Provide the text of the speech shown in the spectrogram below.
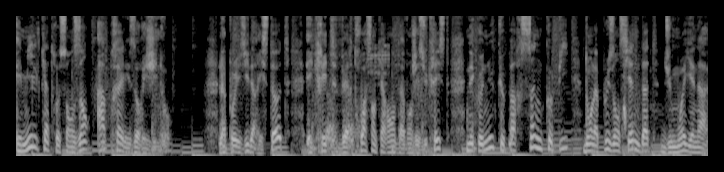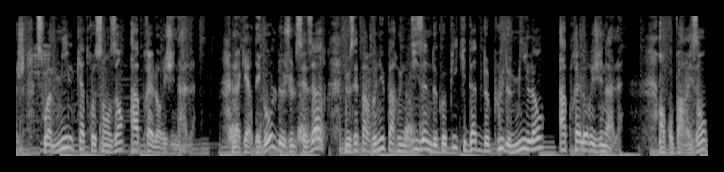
et 1400 ans après les originaux. La poésie d'Aristote, écrite vers 340 avant Jésus-Christ, n'est connue que par cinq copies dont la plus ancienne date du Moyen Âge, soit 1400 ans après l'original. La guerre des Gaules de Jules César nous est parvenue par une dizaine de copies qui datent de plus de 1000 ans après l'original. En comparaison,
